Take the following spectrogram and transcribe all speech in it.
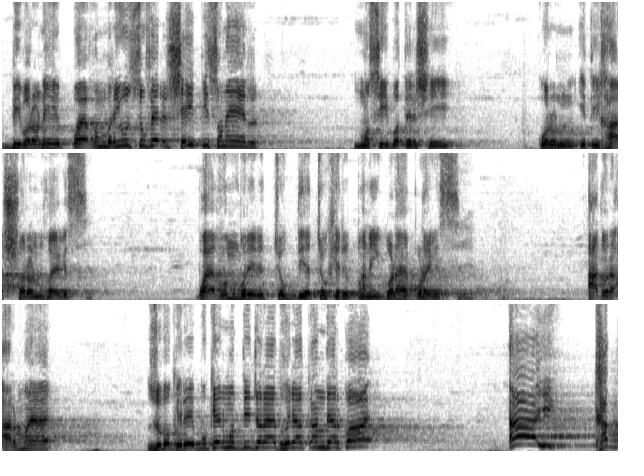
বিবরণী পয়গম্বর ইউসুফের সেই পিছনের মুসিবতের সেই করুণ ইতিহাস স্মরণ হয়ে গেছে। পয়গম্বরের চোখ দিয়ে চোখের পানি গড়ায় পড়ে গেছে। আদর আর মায়ায় যুবকের বুকের মধ্যে জড়ায় ধৈরা কান্দে আর কয়, এই খাদ্য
